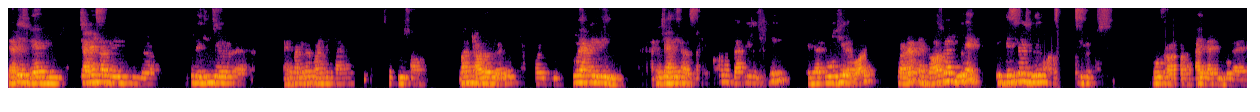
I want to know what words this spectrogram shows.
That is where you channels are given to the, to the user uh, at a particular point in time. So from one tower to another proactively uh, the channels are assigned. All of that is in that 2G evolved product and broadband unit. It basically is doing all signals. Go from band to low band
